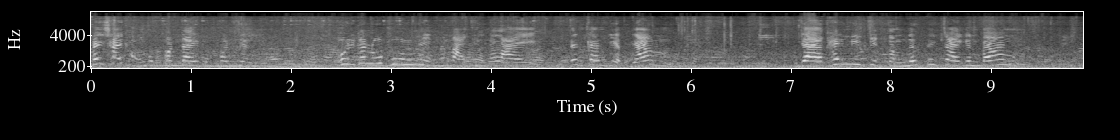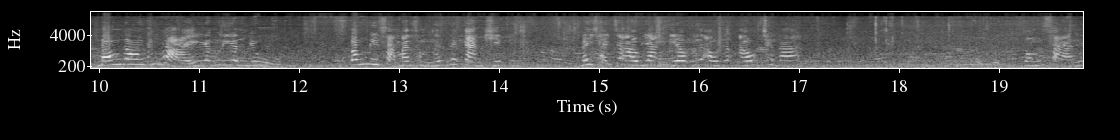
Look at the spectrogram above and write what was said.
ไม่ใช่ของบุคคลใดบุคคลหนึ่งคุณก็รู้ภูมิหลิดมันหมายถึงอะไร เป็นการเหยียบย่ำอยากให้มีจิตสำนึกในใจกันบ้าง น้องๆทั้งหลายยังเรียนอยู่ ต้องมีสามัญสำนึกในการคิด ไม่ใช่จะเอาอย่างเดียวคือเอาเอาชนะสงสารจ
